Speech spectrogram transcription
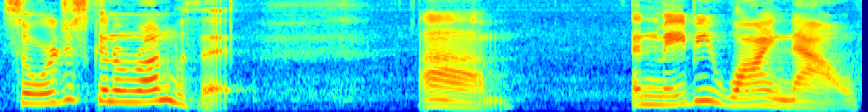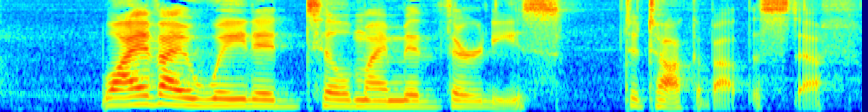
So we're just going to run with it. Um, and maybe why now? Why have I waited till my mid 30s to talk about this stuff?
